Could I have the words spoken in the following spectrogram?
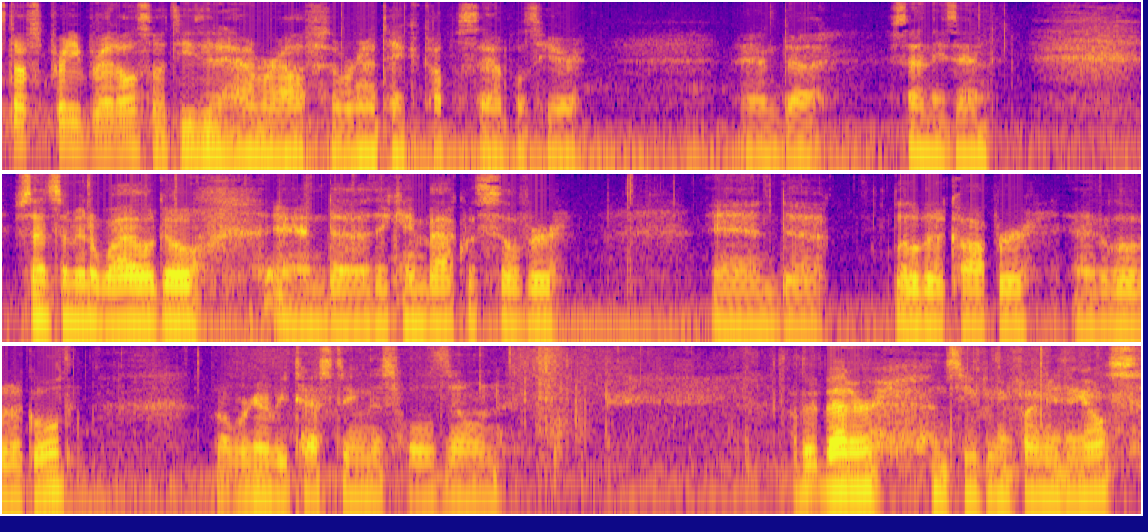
Stuff's pretty brittle, so it's easy to hammer off. So we're going to take a couple samples here and uh, send these in. Sent some in a while ago, and uh, they came back with silver and uh, a little bit of copper and a little bit of gold. But we're going to be testing this whole zone a bit better and see if we can find anything else.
